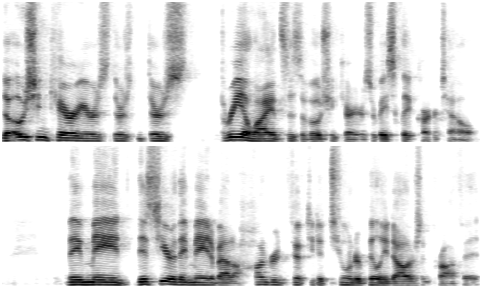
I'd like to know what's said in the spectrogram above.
the ocean carriers, there's there's three alliances of ocean carriers are basically a cartel. They made this year they made about 150 to 200 billion dollars in profit.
